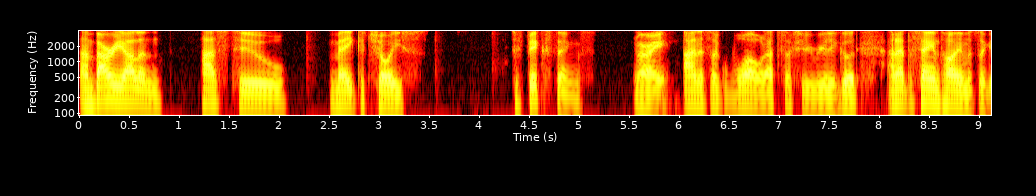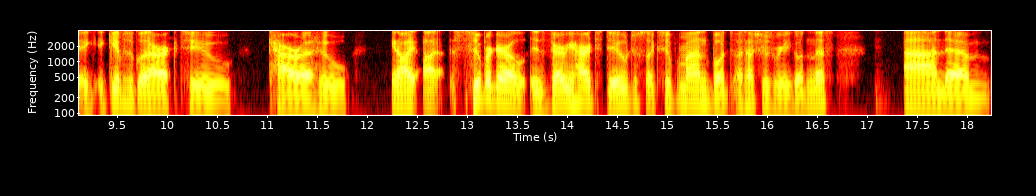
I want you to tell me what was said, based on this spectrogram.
And Barry Allen has to make a choice to fix things. right? And it's like, whoa, that's actually really good. And at the same time, it's like it, it gives a good arc to Kara, who, you know, I, I Supergirl is very hard to do, just like Superman, but I thought she was really good in this. And um,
